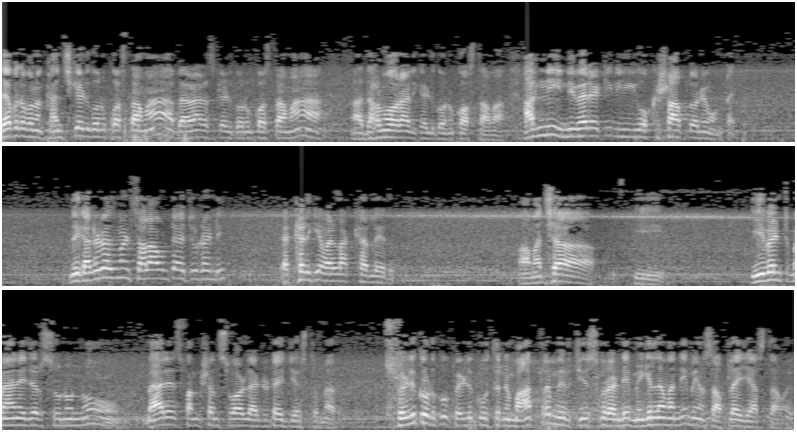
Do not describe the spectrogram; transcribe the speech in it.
లేకపోతే మనం కంచికెళ్ళి కొనుక్కొస్తామా బెనారస్కి వెళ్ళి కొనుక్కొస్తామా ధర్మవరానికి వెళ్ళి కొనుక్కొస్తామా? అన్ని ఇన్ని వెరైటీలు ఈ ఒక్క షాప్లోనే ఉంటాయి. మీకు అడ్వర్టైజ్మెంట్స్ ఎలా ఉంటాయో చూడండి. ఎక్కడికి వెళ్ళక్కర్లేదు. ఆ మధ్య ఈ ఈవెంట్ మేనేజర్స్ మ్యారేజ్ ఫంక్షన్స్ వాళ్ళు అడ్వర్టైజ్ చేస్తున్నారు. పెళ్ళి కొడుకు పెళ్ళి కూతుర్ని మాత్రం మీరు తీసుకురండి. మిగిలినవన్నీ మేము సప్లై చేస్తామని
